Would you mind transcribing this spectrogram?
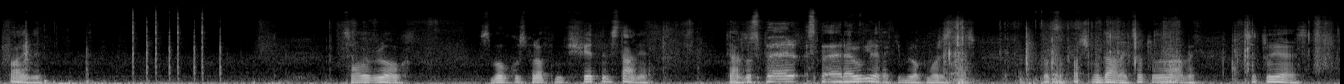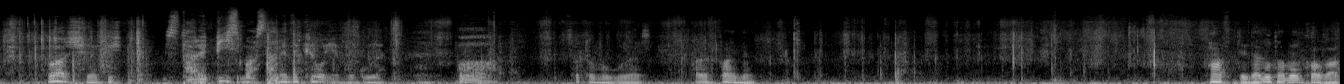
Fajny. Cały blok. Z boku spraw w świetnym stanie. Tak, to z, PR, z PRL-u ile taki blok może stać? Dobra, patrzmy dalej, co tu mamy? Co tu jest? Patrzcie, jakieś stare pisma, stare wykroje w ogóle. O, co to w ogóle jest? Ale fajne. Hafty, Danuta Mąkowa.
